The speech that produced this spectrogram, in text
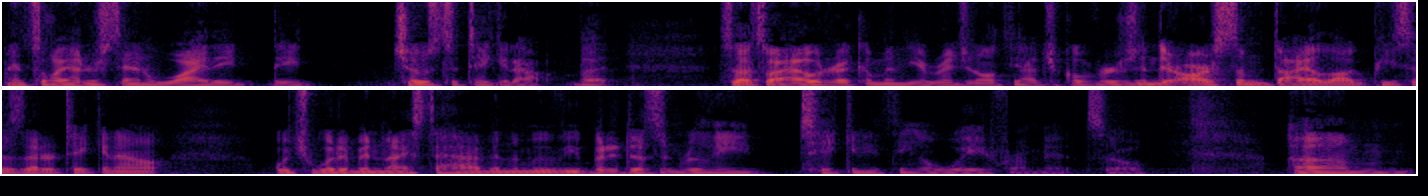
and so I understand why they they chose to take it out. But so that's why I would recommend the original theatrical version. There are some dialogue pieces that are taken out, which would have been nice to have in the movie, but it doesn't really take anything away from it. So, um,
